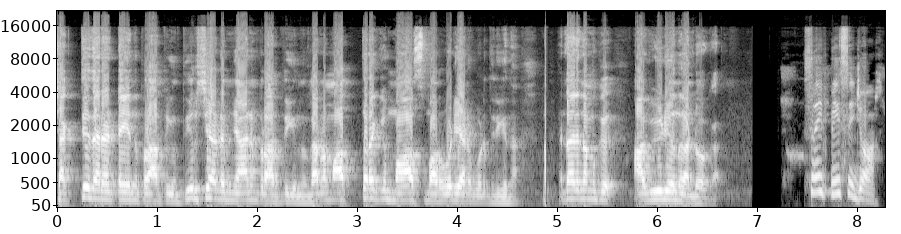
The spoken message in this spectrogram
ശക്തി തരട്ടെ എന്ന് പ്രാർത്ഥിക്കുന്നു. തീർച്ചയായിട്ടും ഞാനും പ്രാർത്ഥിക്കുന്നു. കാരണം അത്രയ്ക്ക് മാസ് മറുപടിയാണ് കൊടുത്തിരിക്കുന്നത്. എന്തായാലും നമുക്ക് ആ വീഡിയോ ഒന്ന് കണ്ടുനോക്കാം. Shri P C George.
